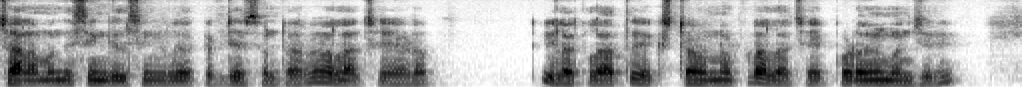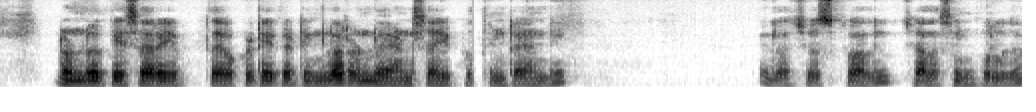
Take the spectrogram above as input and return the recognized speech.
చాలామంది సింగిల్ సింగిల్గా కట్ చేస్తుంటారు. అలా చేయడం ఇలా క్లాత్ ఎక్స్ట్రా ఉన్నప్పుడు అలా చేయకపోవడమే మంచిది. రెండు ఒకేసారి అయిపోతాయి ఒకటే కటింగ్లో రెండు హ్యాండ్స్ అయిపోతుంటాయండి. ఇలా చూసుకోవాలి చాలా సింపుల్గా.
